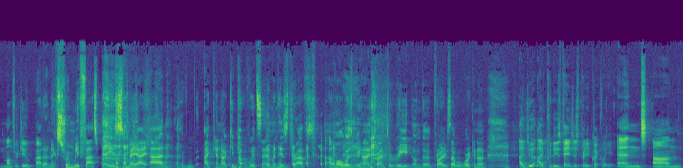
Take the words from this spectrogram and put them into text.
month or two. At an extremely fast pace, may I add? I cannot keep up with Sam and his drafts. I'm always behind trying to read on the projects that we're working on. I do. I produce pages pretty quickly, and um,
